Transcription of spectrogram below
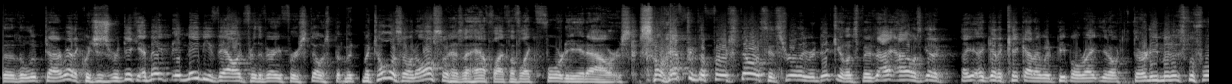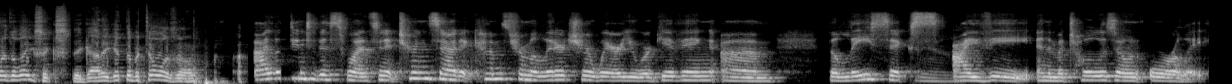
the the loop diuretic, which is ridiculous. It may, it may be valid for the very first dose, but met- metolazone also has a half life of like 48 hours. So after the first dose, it's really ridiculous. But I, I always get a I, I get a kick out of it when people write, you know, 30 minutes before the Lasix, they got to get the metolazone. I looked into this once, and it turns out it comes from a literature where you were giving um, the Lasix IV and the metolazone orally.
